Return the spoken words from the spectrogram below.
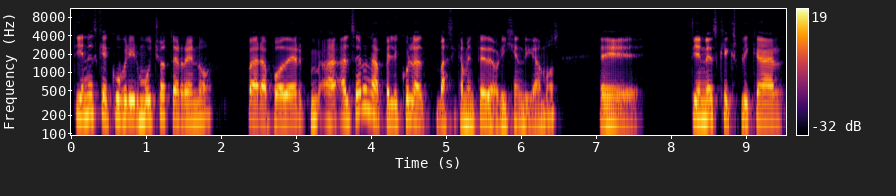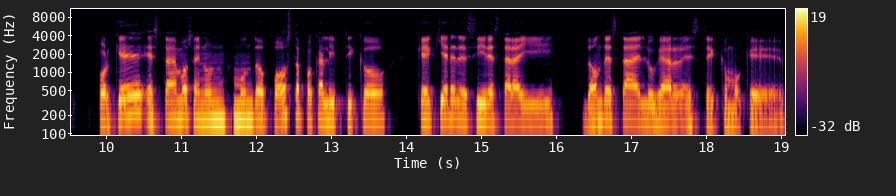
tienes que cubrir mucho terreno para poder, a- al ser una película básicamente de origen, digamos, eh, tienes que explicar por qué estamos en un mundo post-apocalíptico, qué quiere decir estar ahí, dónde está el lugar, este, como que,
